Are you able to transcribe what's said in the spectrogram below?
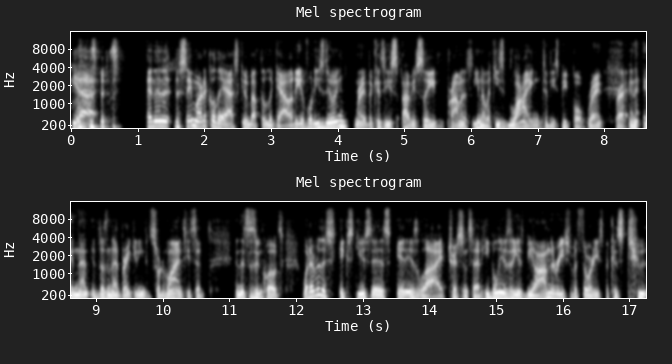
Yeah. and then the same article, they ask him about the legality of what he's doing, right? Because he's obviously promised, you know, like he's lying to these people, right? Right. And in that, it doesn't that break any sort of lines. He said, and this is in quotes, whatever this excuse is, it is a lie. Tristan said he believes that he is beyond the reach of authorities because two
